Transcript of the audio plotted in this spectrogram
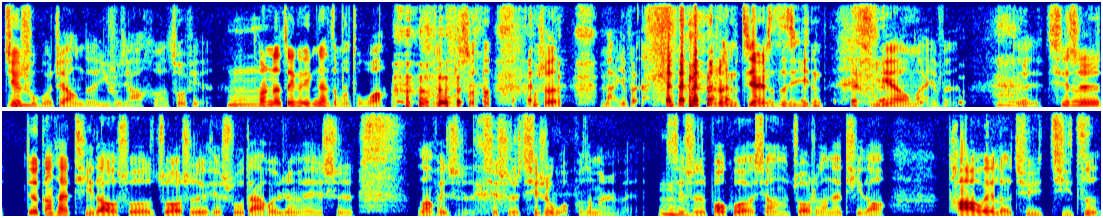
接触过这样的艺术家和作品。嗯，他说，那这个应该怎么读啊？我说，我说买一本。他说，你既然是自己印的，一定要买一本。对，其实就刚才提到说，朱老师的有些书，大家会认为是。浪费纸，其实其实我不这么认为。其实包括像朱老师刚才提到，他为了去集字，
